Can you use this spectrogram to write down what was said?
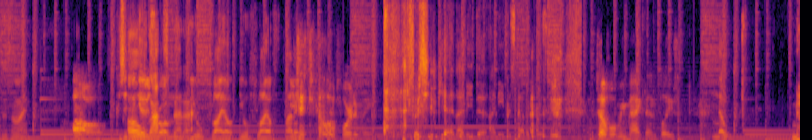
design. Oh, Because if Oh, it goes that's wrong, better. you'll fly off. You'll fly off the planet. you planet. just teleported me. That's what you get. I need to I need to step this, dude. Teleport me back then, please. Nope. No.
